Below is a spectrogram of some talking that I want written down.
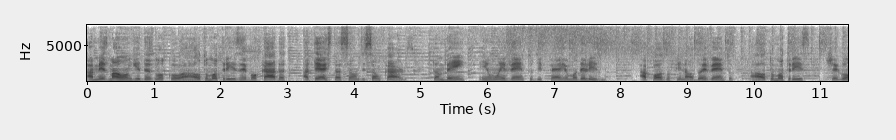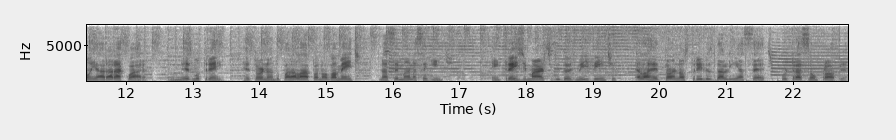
a mesma ONG deslocou a automotriz rebocada até a estação de São Carlos, também em um evento de ferromodelismo. Após o final do evento, a automotriz chegou em Araraquara, no mesmo trem, retornando para Lapa novamente na semana seguinte. Em 3 de março de 2020, ela retorna aos trilhos da linha 7 por tração própria,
